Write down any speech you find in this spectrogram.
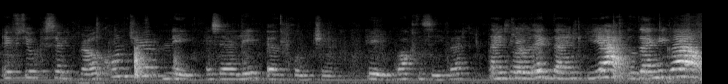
Heeft hij ook gezegd welk rondje? Nee, hij zei alleen een rondje. Hé, hey, wacht eens even. Denk je wat ik denk? Ja, dat denk ik wel.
